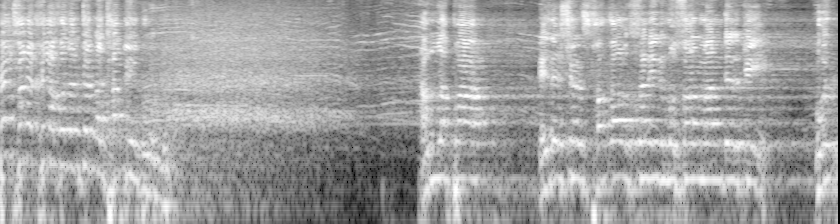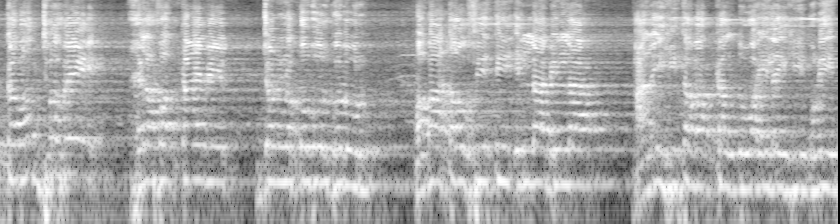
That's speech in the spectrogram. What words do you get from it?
পেছনে খেলাফতের জন্য ঝাঁপিয়ে পড়বে। আল্লাহ পাক এদেশের সকল শ্রেণির মুসলমানদেরকে ঐক্যবদ্ধ হয়ে খেলাফত কায়েমের জন্য কবুল করুন। বাবা তৌফিকি ইল্লা বিল্লাহ, আলাইহি তাওয়াক্কালতু ওয়া ইলাইহি উনীব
